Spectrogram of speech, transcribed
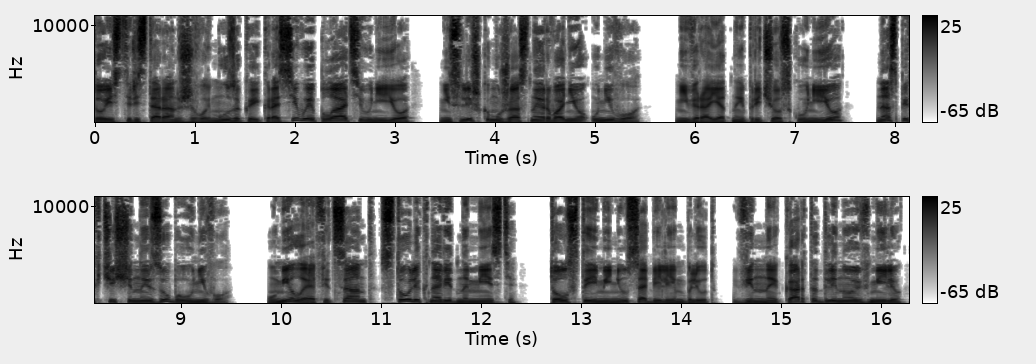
То есть ресторан с живой музыкой, красивое платье у нее, не слишком ужасное рванье у него, невероятная прическа у нее, наспех чищенные зубы у него, умелый официант, столик на видном месте, толстое меню с обилием блюд, винная карта длиной в милю,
